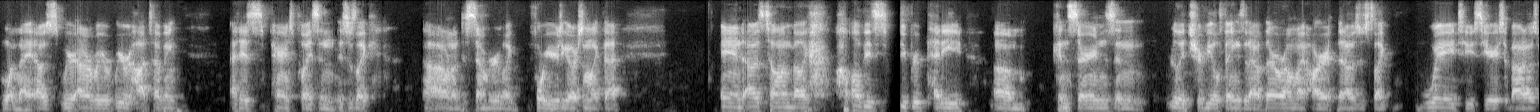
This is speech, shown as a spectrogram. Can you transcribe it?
one night. I was we were, we were we were hot tubbing at his parents' place, and this was like uh, I don't know December, like four years ago or something like that. And I was telling him about like all these super petty um, concerns and really trivial things that, I, that were on my heart that I was just like way too serious about. I was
